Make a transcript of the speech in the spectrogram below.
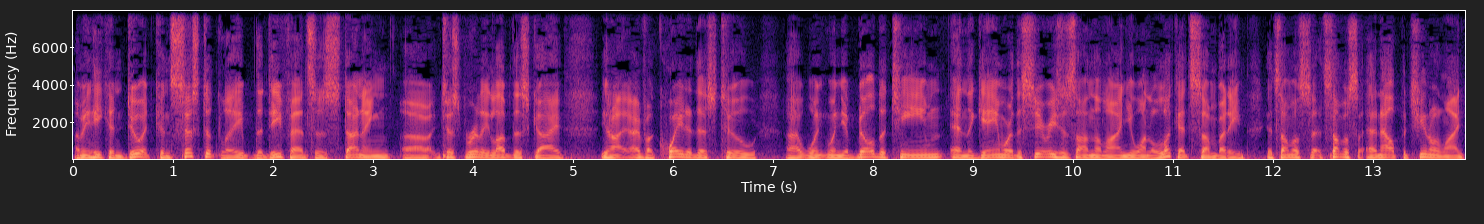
I mean, he can do it consistently. The defense is stunning. Uh, just really love this guy. You know, I, have equated this to uh, when when you build a team and the game where the series is on the line, you want to look at somebody. It's almost it's almost an Al Pacino line.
